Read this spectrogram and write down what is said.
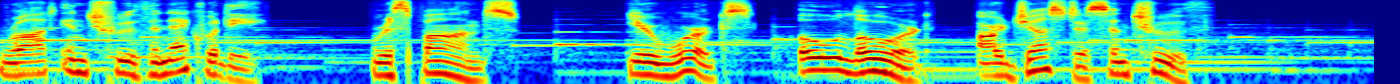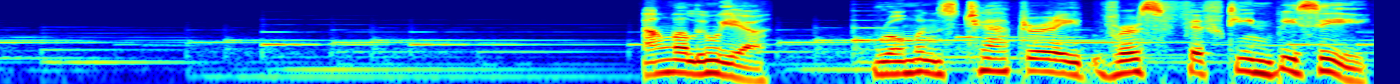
Wrought in truth and equity. Response. Your works, O Lord, are justice and truth. Alleluia. Romans chapter 8 verse 15 BC.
